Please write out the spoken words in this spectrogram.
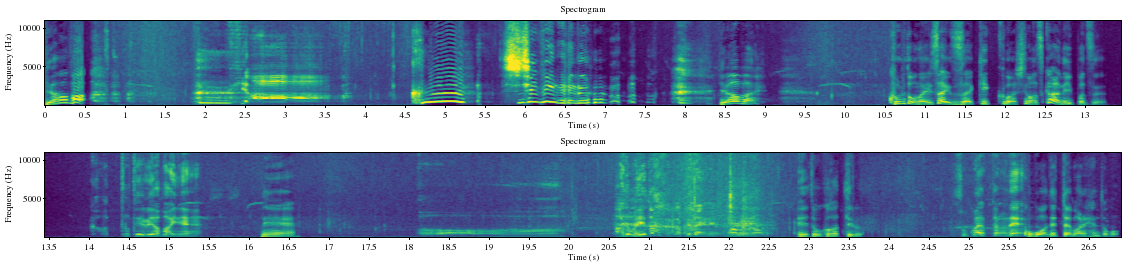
やば。いやくー。しびれる。やばい。これと同じサイズさっき食わしてますからね一発。カットテールやばいね。ねえ。あでもええとこかかってたんやね真上のええとこかかってる。そこやったらね。こここは絶対バレへんとこ。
